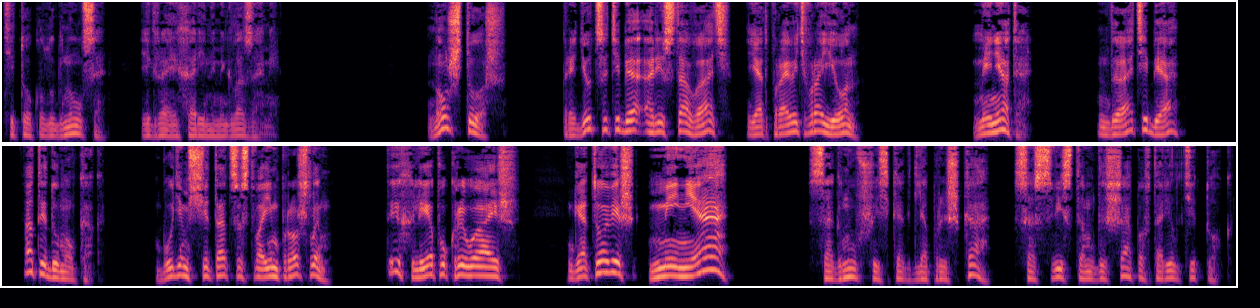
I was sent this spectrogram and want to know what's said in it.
Титок улыбнулся, играя хариными глазами. «Ну что ж, придется тебя арестовать и отправить в район». «Меня-то?» «Да, тебя. А ты думал как? Будем считаться с твоим прошлым? Ты хлеб укрываешь, готовишь меня?» Согнувшись, как для прыжка, со свистом дыша повторил Титок.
